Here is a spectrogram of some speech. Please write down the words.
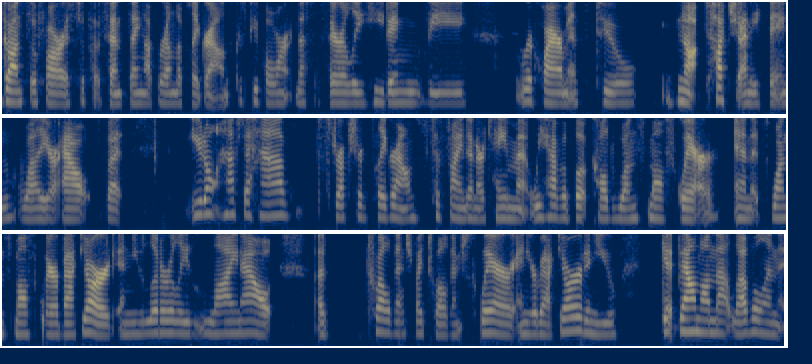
gone so far as to put fencing up around the playgrounds because people weren't necessarily heeding the requirements to not touch anything while you're out. But you don't have to have structured playgrounds to find entertainment. We have a book called One Small Square, and it's one small square backyard, and you literally line out a 12 inch by 12 inch square in your backyard and you get down on that level and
